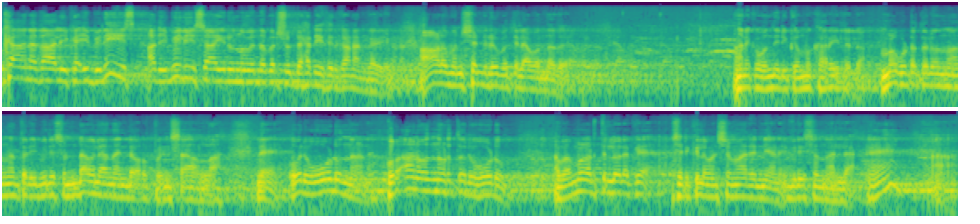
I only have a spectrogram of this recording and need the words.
ഖാനദാലിക ഇബിലീസ്. അത് ഇബിലീസ് ആയിരുന്നു എന്ന് പരിശുദ്ധ ഹദീസിൽ കാണാൻ കഴിയും. ആൾ മനുഷ്യന്റെ രൂപത്തിലാ വന്നത്. അങ്ങനെയൊക്കെ വന്നിരിക്കും. നമുക്കറിയില്ലല്ലോ. നമ്മുടെ കൂട്ടത്തിലൊന്നും അങ്ങനത്തെ ഒരു ഇബിലിസ് ഉണ്ടാവില്ല എന്ന് എന്റെ ഉറപ്പ് ഇൻഷാല്ല അല്ലേ? ഒരു ഓടുന്നാണ്. ഖുർആൻ ഒന്നിടത്ത് ഒരു ഓടും. അപ്പൊ നമ്മുടെ അടുത്തുള്ളവരൊക്കെ ശരിക്കുള്ള മനുഷ്യന്മാർ തന്നെയാണ്. ഇബിലിസ് ഒന്നല്ല ഏ? ആ.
